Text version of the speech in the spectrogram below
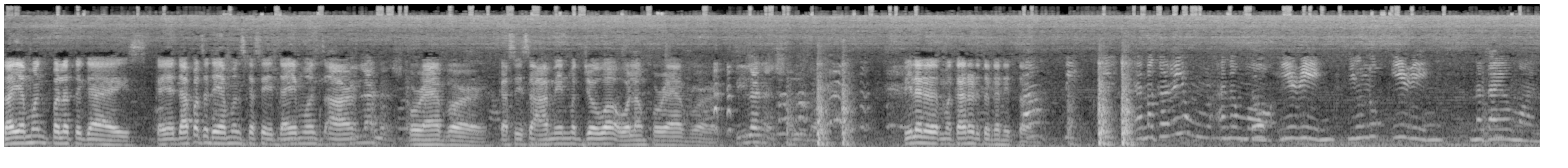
Diamond pala to, guys. Kaya dapat sa diamonds kasi diamonds are forever. Kasi sa amin magjowa, walang forever. Pila na siya. Pila na, magkano dito ganito? Eh, magkano yung ano mo, earrings, yung loop earrings na diamond?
